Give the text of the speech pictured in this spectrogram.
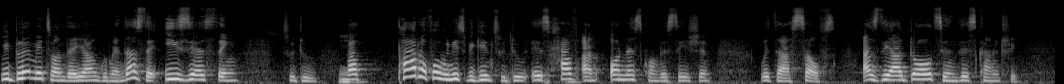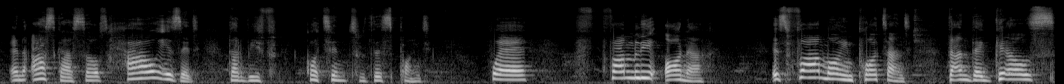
We blame it on the young women. That's the easiest thing to do. Mm. But part of what we need to begin to do is have an honest conversation with ourselves as the adults in this country and ask ourselves how is it that we've gotten to this point where family honor is far more important than the girl's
